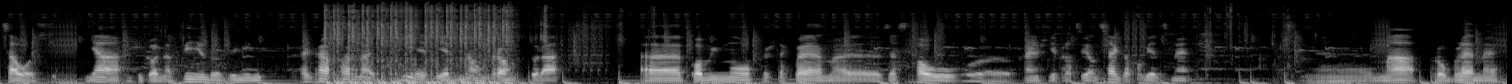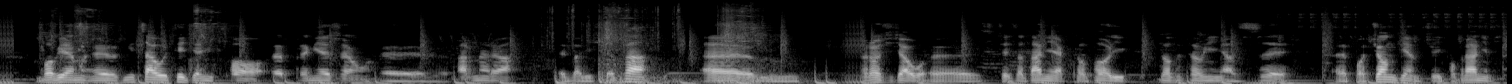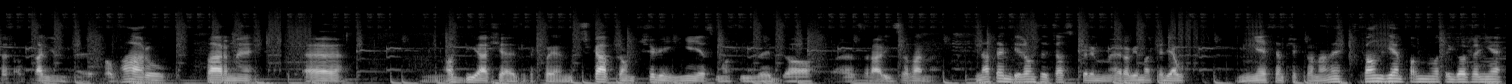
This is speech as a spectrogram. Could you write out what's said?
całości. Ja tylko nadmienię, drodzy mili, gra Fortnite nie jest jedną grą, która e, pomimo, że tak powiem, e, zespołu e, prężnie pracującego, powiedzmy, e, ma problemy, bowiem e, w niecały tydzień po e, premierze e, Farmera 22 e, rozdział, e, czy zadanie, jak to woli, do wypełnienia z e, pociągiem, czyli pobraniem, czy też oddaniem e, towaru, farmy, e, odbija się, że tak powiem, szkawką, czyli nie jest możliwy do e, zrealizowania. Na ten bieżący czas, w którym robię materiał, nie jestem przekonany. Skąd wiem, pomimo tego, że nie e,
